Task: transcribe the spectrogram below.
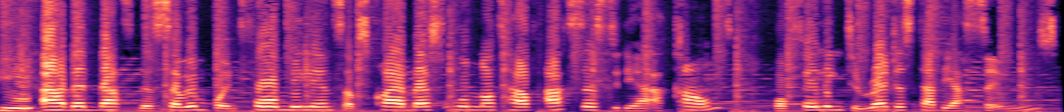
He added that the 7.4 million subscribers will not have access to their accounts for failing to register their SIMs.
